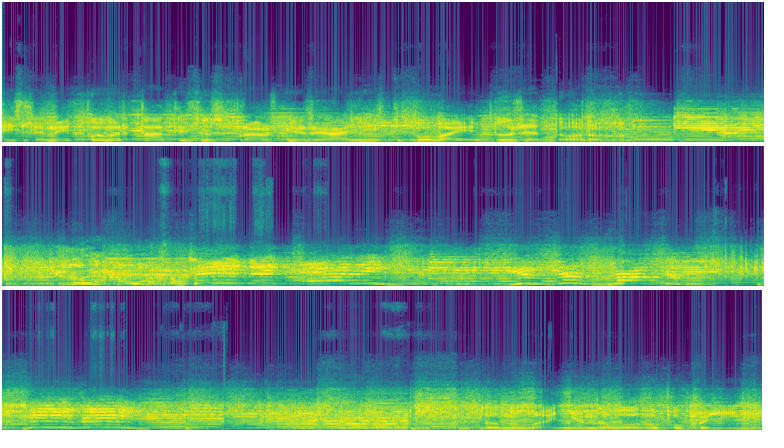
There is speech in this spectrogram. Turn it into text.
Після них повертатись у справжню реальність буває дуже дорого. Тонування нового покоління.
